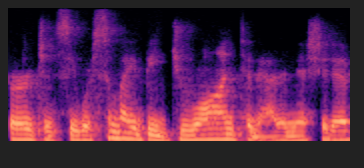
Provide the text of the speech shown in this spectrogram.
urgency where somebody be drawn to that initiative.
